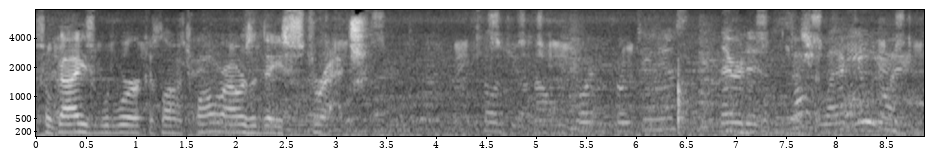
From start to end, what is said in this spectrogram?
so guys would work as long as 12 hours a day stretch. I told you how important protein is. There it is. Black and white.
